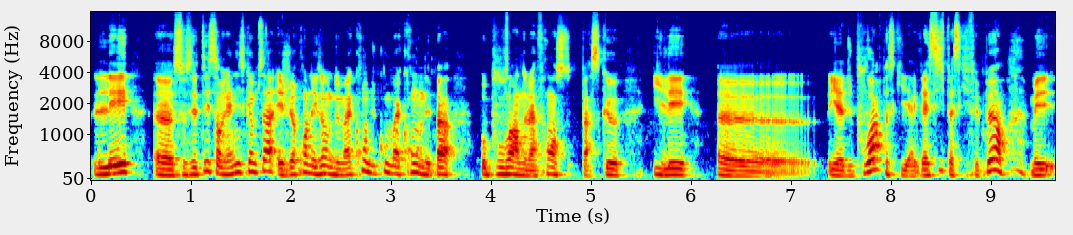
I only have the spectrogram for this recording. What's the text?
les euh, sociétés s'organisent comme ça. Et je vais reprendre l'exemple de Macron. Du coup, Macron n'est pas au pouvoir de la France parce que il est euh, il a du pouvoir parce qu'il est agressif, parce qu'il fait peur, mais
